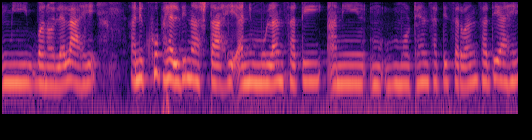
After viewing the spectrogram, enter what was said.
मी बनवलेलं आहे. आणि खूप हेल्दी नाश्ता आहे आणि मुलांसाठी आणि मोठ्यांसाठी सर्वांसाठी आहे.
